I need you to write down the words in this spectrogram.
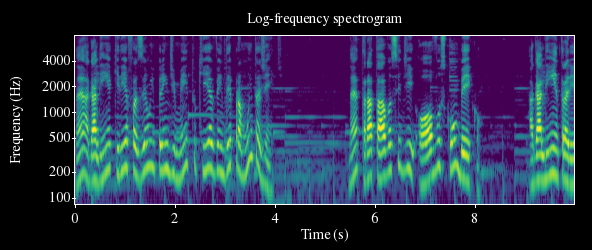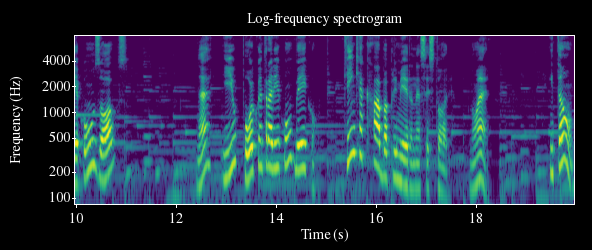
Né? A galinha queria fazer um empreendimento que ia vender para muita gente. Né? Tratava-se de ovos com bacon. A galinha entraria com os ovos, né? E o porco entraria com o bacon. Quem que acaba primeiro nessa história, não é? Então,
